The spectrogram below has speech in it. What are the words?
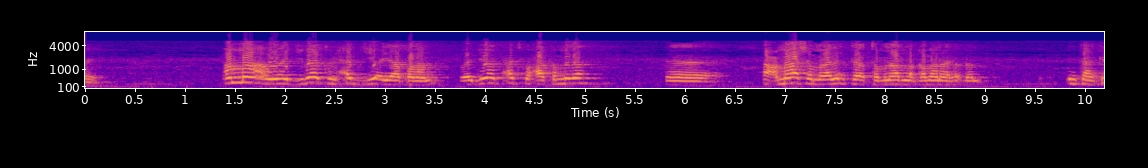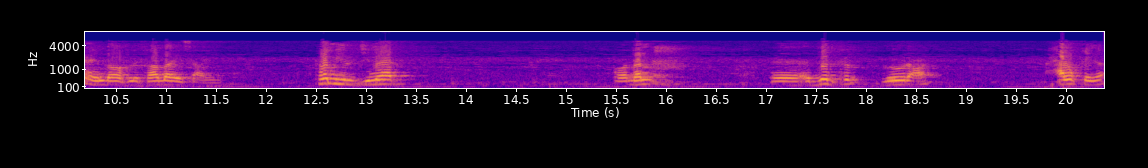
ayb. Amaa waajibaat lxaji ayaa badan. Waajibaat xajka waxaa ka mid a acmaasha maalinta tobnaad la qabanayo o dhan. Intaan ka ay sacyo ramyu ljimaar oo dhan adabxu gowraca xalqiga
